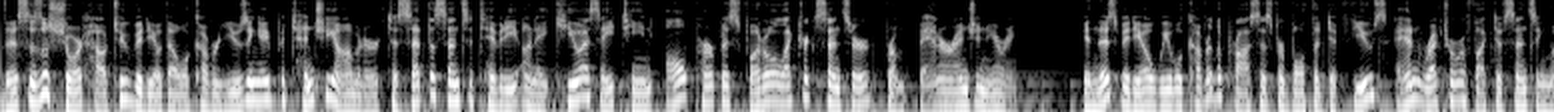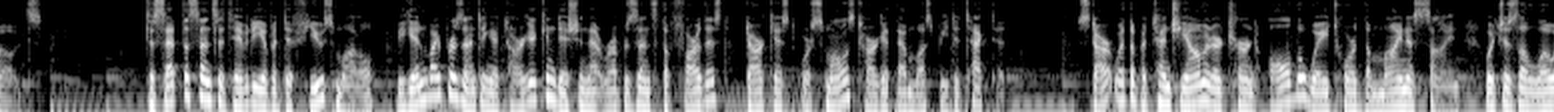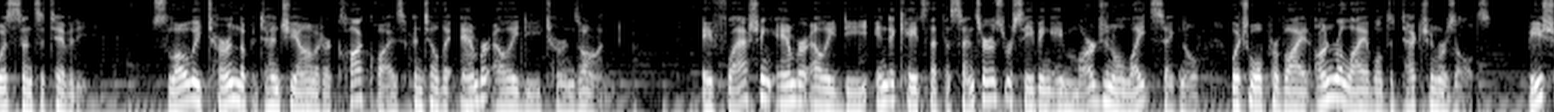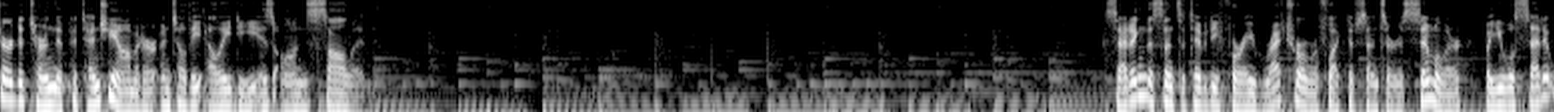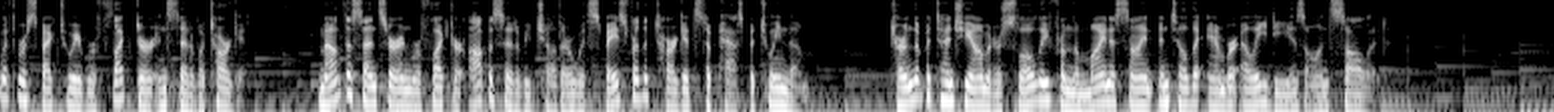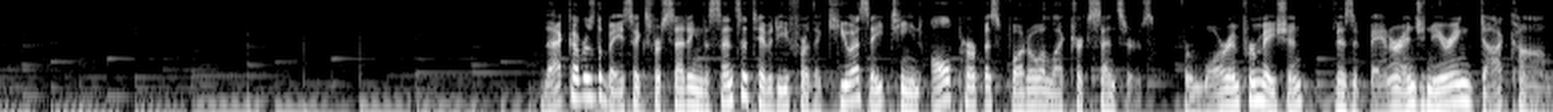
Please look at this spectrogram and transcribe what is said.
This is a short how-to video that will cover using a potentiometer to set the sensitivity on a QS18 all-purpose photoelectric sensor from Banner Engineering. In this video, we will cover the process for both the diffuse and retroreflective sensing modes. To set the sensitivity of a diffuse model, begin by presenting a target condition that represents the farthest, darkest, or smallest target that must be detected. Start with the potentiometer turned all the way toward the minus sign, which is the lowest sensitivity. Slowly turn the potentiometer clockwise until the amber LED turns on. A flashing amber LED indicates that the sensor is receiving a marginal light signal, which will provide unreliable detection results. Be sure to turn the potentiometer until the LED is on solid. Setting the sensitivity for a retroreflective sensor is similar, but you will set it with respect to a reflector instead of a target. Mount the sensor and reflector opposite of each other with space for the targets to pass between them. Turn the potentiometer slowly from the minus sign until the amber LED is on solid. That covers the basics for setting the sensitivity for the QS18 all-purpose photoelectric sensors. For more information, visit bannerengineering.com.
